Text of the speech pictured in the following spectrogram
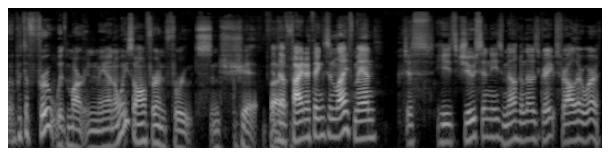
with the fruit with Martin, man, always offering fruits and shit. But the finer things in life, man. Just he's juicing, he's milking those grapes for all they're worth.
